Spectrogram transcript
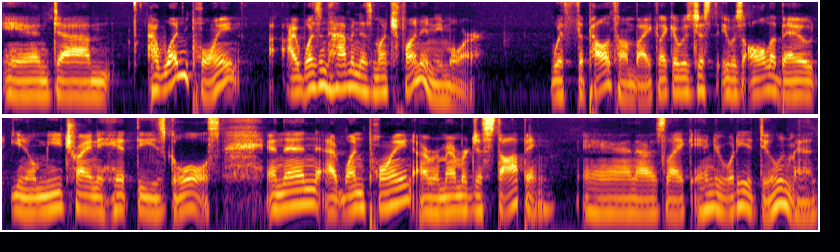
And um, at one point, I wasn't having as much fun anymore with the Peloton bike. Like it was just, it was all about, you know, me trying to hit these goals. And then at one point, I remember just stopping and I was like, Andrew, what are you doing, man?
